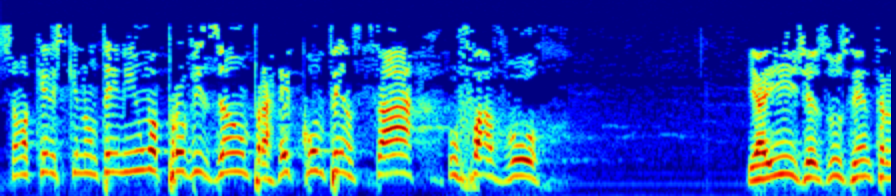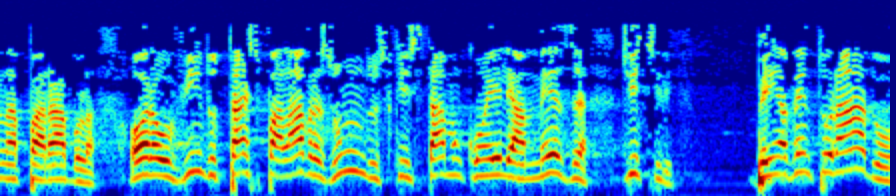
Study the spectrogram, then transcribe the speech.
São aqueles que não têm nenhuma provisão para recompensar o favor. E aí Jesus entra na parábola. Ora, ouvindo tais palavras, um dos que estavam com ele à mesa disse-lhe: Bem-aventurado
